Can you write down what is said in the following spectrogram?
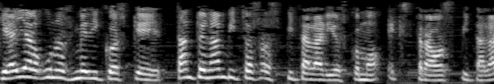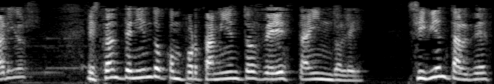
que hay algunos médicos que, tanto en ámbitos hospitalarios como extrahospitalarios, están teniendo comportamientos de esta índole, si bien tal vez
